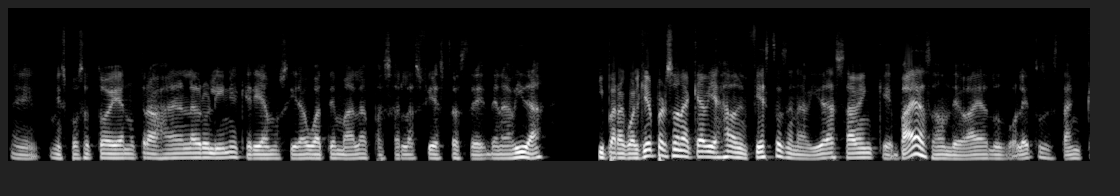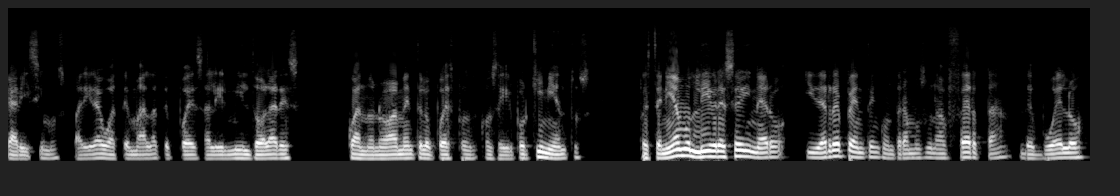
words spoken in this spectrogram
eh, mi esposa todavía no trabajaba en la aerolínea, queríamos ir a Guatemala a pasar las fiestas de, de Navidad. Y para cualquier persona que ha viajado en fiestas de Navidad, saben que vayas a donde vayas, los boletos están carísimos. Para ir a Guatemala te puede salir mil dólares cuando normalmente lo puedes conseguir por 500. Pues teníamos libre ese dinero y de repente encontramos una oferta de vuelo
